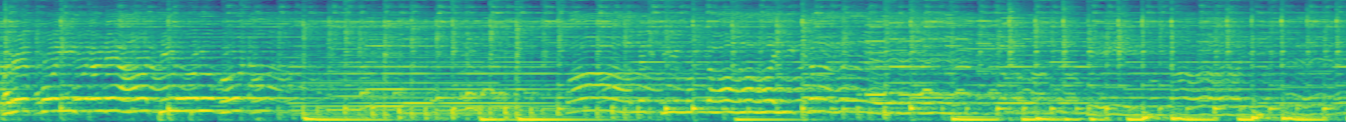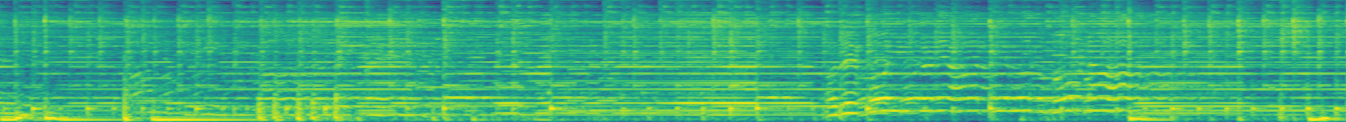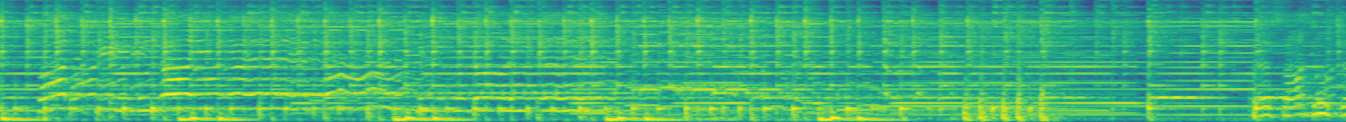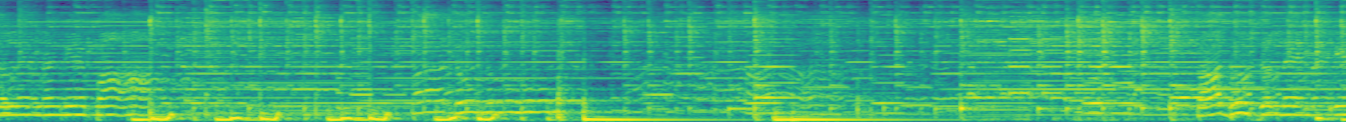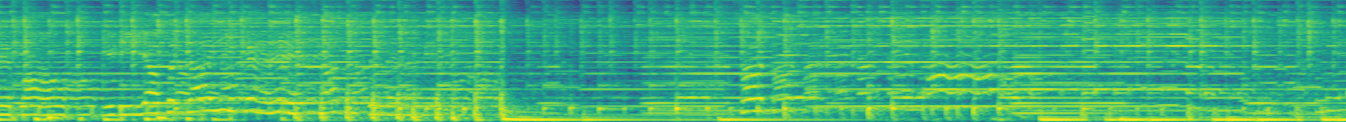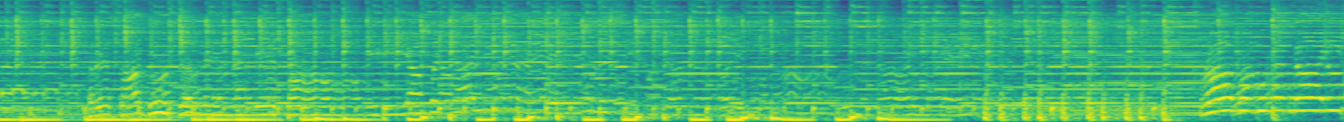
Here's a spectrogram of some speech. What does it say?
અરે કોઈ ચડે હાથી ઓર ઘોડા પાલકી મંગાઈ અરે કોઈ રે સાધુ ચલે નંગે પા સાધુ. સાધુ ચલે નંગે પાઉ ચીડિયા બચાઈ કે સાધુ ચલે નંગે સાધુ અરે સાધુ ચલે નગે પામ પીડિયા બચાઈ રામ ગુણ ગાઈ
